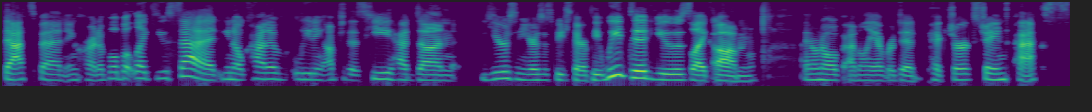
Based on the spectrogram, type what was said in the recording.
that's been incredible. But like you said, you know, kind of leading up to this, he had done years and years of speech therapy. We did use like um I don't know if Emily ever did picture exchange PECS.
